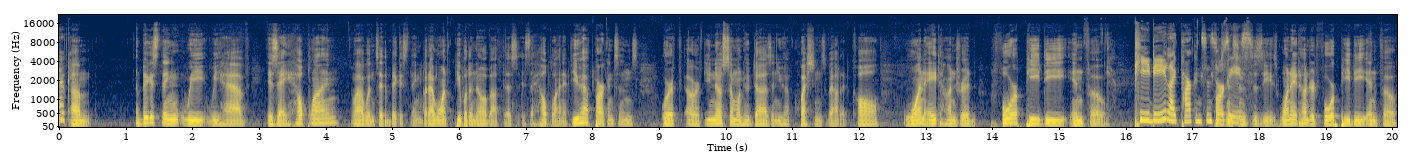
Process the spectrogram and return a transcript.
Okay. Um, the biggest thing we we have is a helpline. Well, I wouldn't say the biggest thing, but I want people to know about this. It's a helpline. If you have Parkinson's, or if or if you know someone who does, and you have questions about it, call one 800 4PD info. PD, like Parkinson's, disease. Parkinson's disease. disease. 1 800 4PD info.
